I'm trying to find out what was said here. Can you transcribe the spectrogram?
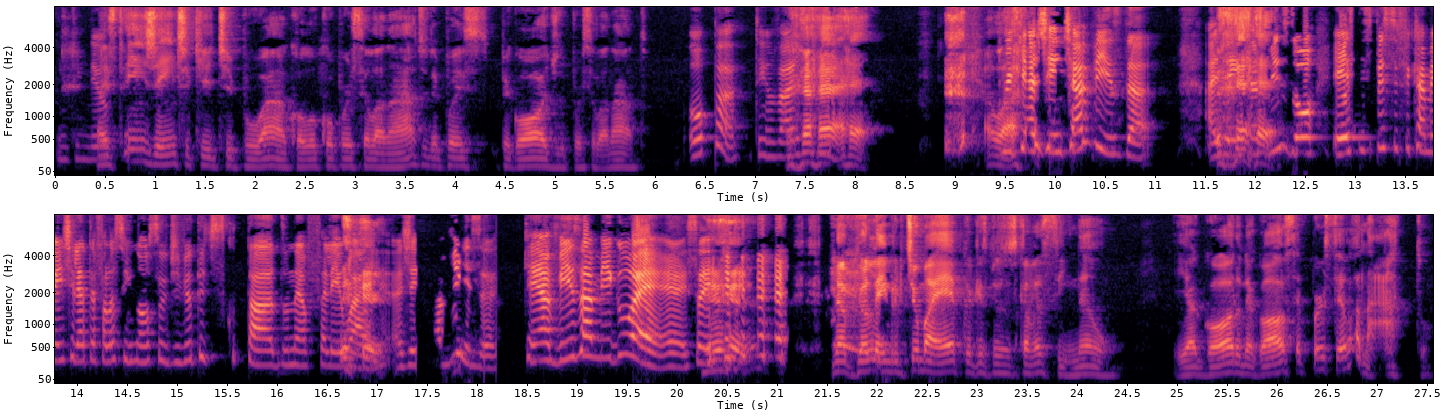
Entendeu? Mas tem gente que, tipo, ah, colocou porcelanato e depois pegou ódio do porcelanato. Opa, tem vários. lá. Porque a gente avisa. A gente avisou. Esse especificamente, ele até falou assim: Nossa, eu devia ter te escutado, né? Eu falei: Uai, a gente avisa. Quem avisa, amigo é. É isso aí. Não, porque eu lembro que tinha uma época que as pessoas ficavam assim, não. E agora o negócio é porcelanato.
